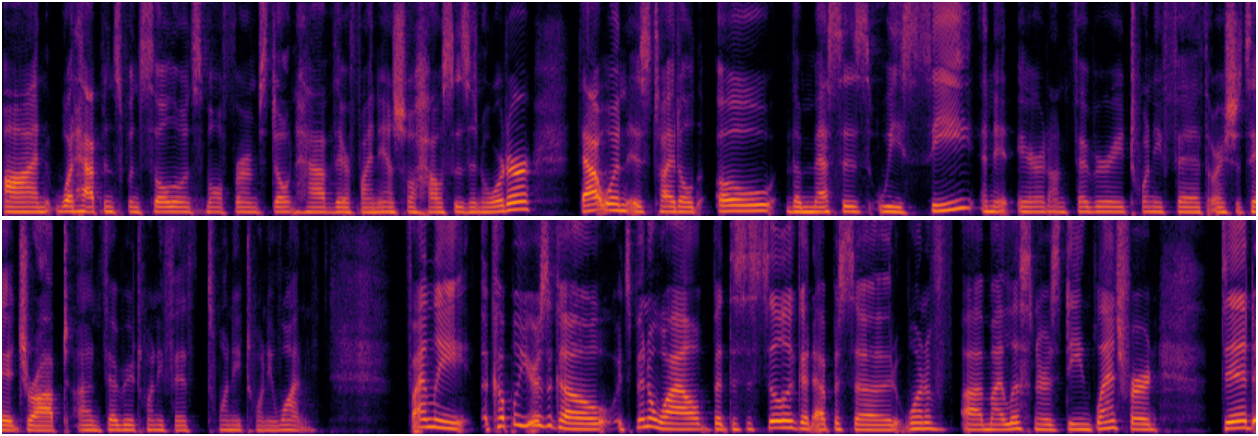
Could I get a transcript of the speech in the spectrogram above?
on what happens when solo and small firms don't have their financial houses in order. That one is titled Oh, the Messes We See, and it aired on February 25th, or I should say it dropped on February 25th, 2021. Finally, a couple years ago, it's been a while, but this is still a good episode. One of uh, my listeners, Dean Blanchford, did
